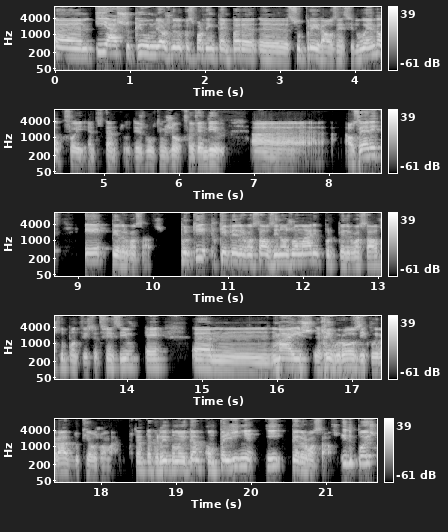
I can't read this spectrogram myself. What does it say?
Uh, e acho que o melhor jogador que o Sporting tem para uh, suprir a ausência do Wendel, que foi, entretanto, desde o último jogo, que foi vendido a, ao Zenit, é Pedro Gonçalves. Porquê? Porque é Pedro Gonçalves e não João Mário? Porque Pedro Gonçalves, do ponto de vista defensivo, é um, mais rigoroso e equilibrado do que é o João Mário. Portanto, acredito no meio campo com Palhinha e Pedro Gonçalves. E depois,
